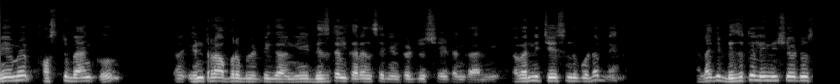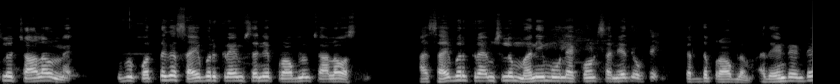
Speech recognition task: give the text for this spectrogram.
మేమే ఫస్ట్ బ్యాంకు ఇంటరాపరబిలిటీ కానీ డిజిటల్ కరెన్సీని ఇంట్రడ్యూస్ చేయడం కానీ అవన్నీ చేసింది కూడా నేను అలాగే డిజిటల్ ఇనిషియేటివ్స్లో చాలా ఉన్నాయి. ఇప్పుడు కొత్తగా సైబర్ క్రైమ్స్ అనే ప్రాబ్లం చాలా వస్తుంది. ఆ సైబర్ క్రైమ్స్లో మనీ మూల్ అకౌంట్స్ అనేది ఒకటి పెద్ద ప్రాబ్లం. అదేంటంటే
